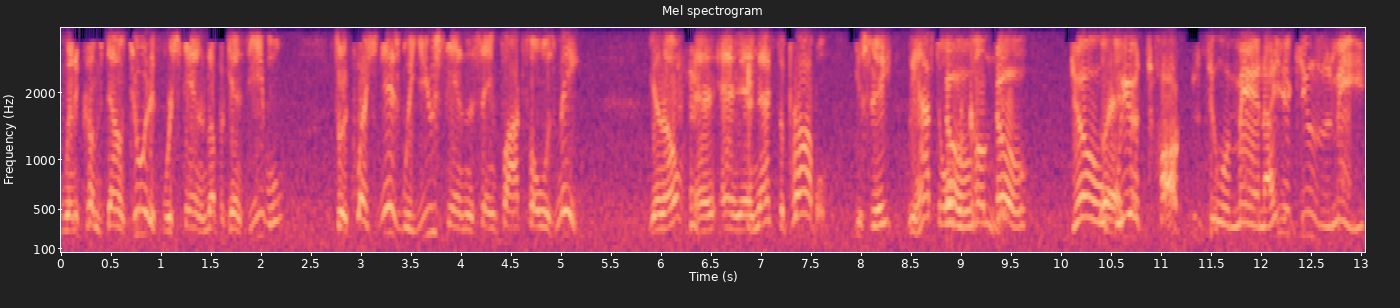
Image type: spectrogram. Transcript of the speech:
when it comes down to it if we're standing up against evil. So the question is, will you stand in the same foxhole as me? You know, and, and, and that's the problem. You see, we have to no, overcome no. this. Joe, we are talking to a man. Now he accuses me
